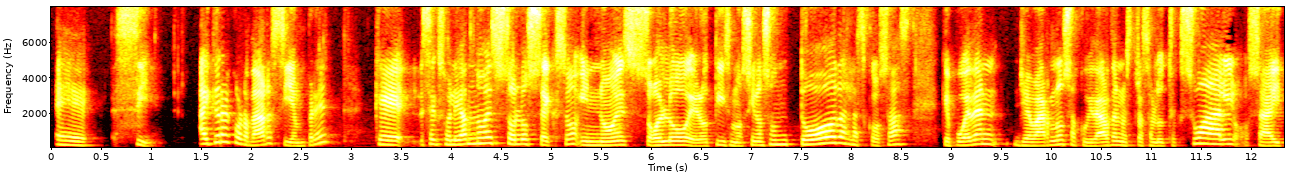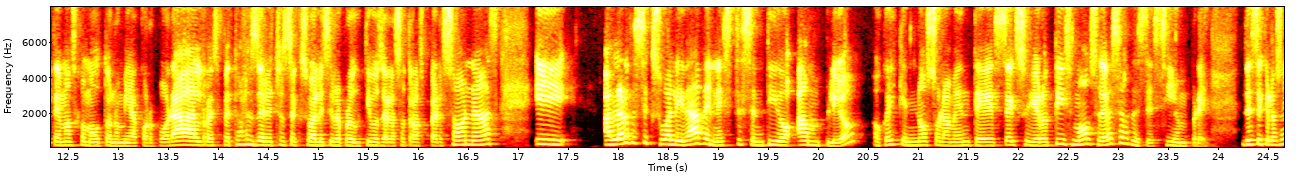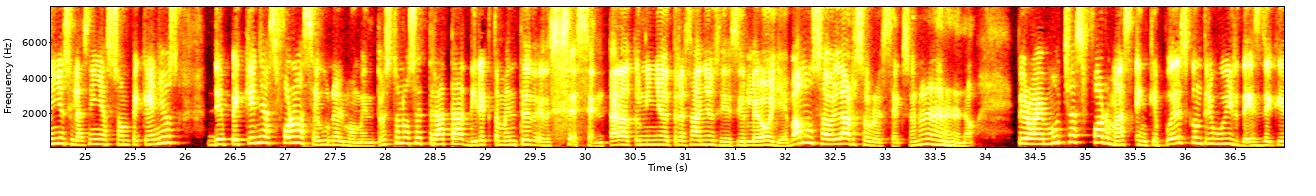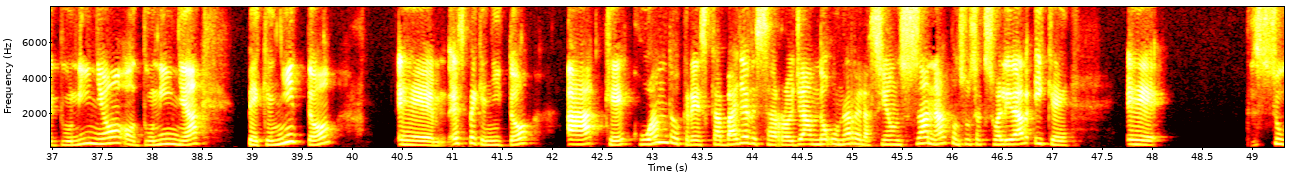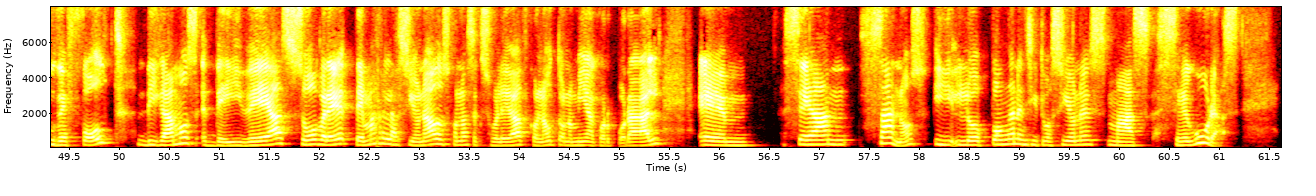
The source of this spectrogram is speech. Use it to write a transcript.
Eh, sí, hay que recordar siempre que sexualidad no es solo sexo y no es solo erotismo, sino son todas las cosas que pueden llevarnos a cuidar de nuestra salud sexual, o sea, hay temas como autonomía corporal, respeto a los derechos sexuales y reproductivos de las otras personas. Y hablar de sexualidad en este sentido amplio. Que no solamente es sexo y erotismo, se debe hacer desde siempre, desde que los niños y las niñas son pequeños, de pequeñas formas según el momento. Esto no se trata directamente de sentar a tu niño de tres años y decirle, oye, vamos a hablar sobre el sexo. No, no, no, no. no. Pero hay muchas formas en que puedes contribuir desde que tu niño o tu niña pequeñito eh, es pequeñito a que cuando crezca vaya desarrollando una relación sana con su sexualidad y que eh, su default, digamos, de ideas sobre temas relacionados con la sexualidad, con la autonomía corporal, em, sean sanos y lo pongan en situaciones más seguras.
